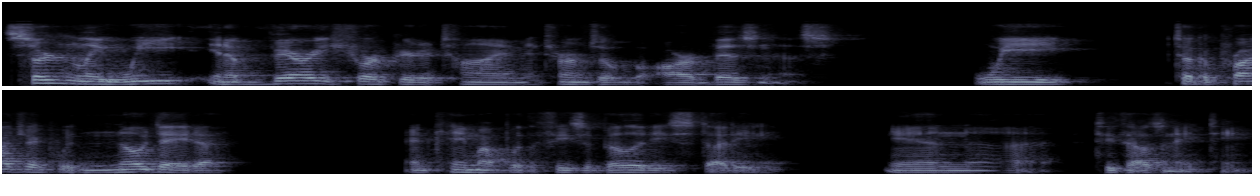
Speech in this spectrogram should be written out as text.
certainly we, in a very short period of time, in terms of our business, we took a project with no data, and came up with a feasibility study in uh, 2018.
